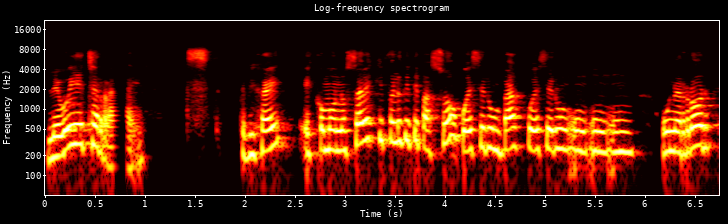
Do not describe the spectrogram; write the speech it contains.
le voy a echar ¿Te fijáis? Es como no sabes qué fue lo que te pasó, puede ser un bug, puede ser un, error.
